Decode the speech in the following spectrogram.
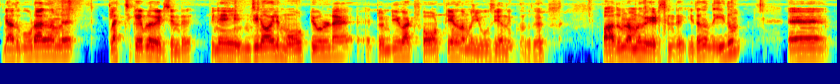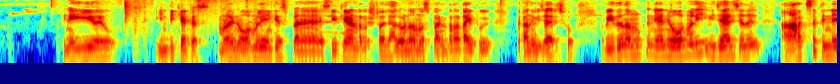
പിന്നെ അതുകൂടാതെ നമ്മൾ ക്ലച്ച് കേബിൾ മേടിച്ചിട്ടുണ്ട്. പിന്നെ എൻജിൻ ഓയിൽ മോട്യൂളിന്റെ ട്വന്റി വാട്ട് ഫോർട്ടിയാണ് നമ്മൾ യൂസ് ചെയ്യാൻ നിൽക്കുന്നത്. അപ്പോൾ അതും നമ്മൾ മേടിച്ചിട്ടുണ്ട്. ഇത് ഇതും പിന്നെ ഈ ഒരു ഇൻഡിക്കേറ്റേഴ്സ്. നമ്മൾ നോർമലി എനിക്ക് സി ടി ഹൺഡ്രഡ് ഇഷ്ടമല്ല. അതുകൊണ്ട് നമ്മൾ സ്പ്ലെൻഡർ ടൈപ്പ് വെക്കാമെന്ന് വിചാരിച്ചു. അപ്പോൾ ഇത് നമുക്ക് ഞാൻ നോർമലി വിചാരിച്ചത് ആർ എക്സ് എട്ടിന്റെ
